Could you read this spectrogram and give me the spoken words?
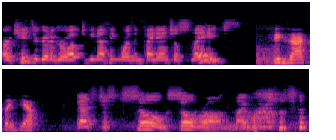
our kids are going to grow up to be nothing more than financial slaves. Exactly. Yeah. That's just so, so wrong in my world.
